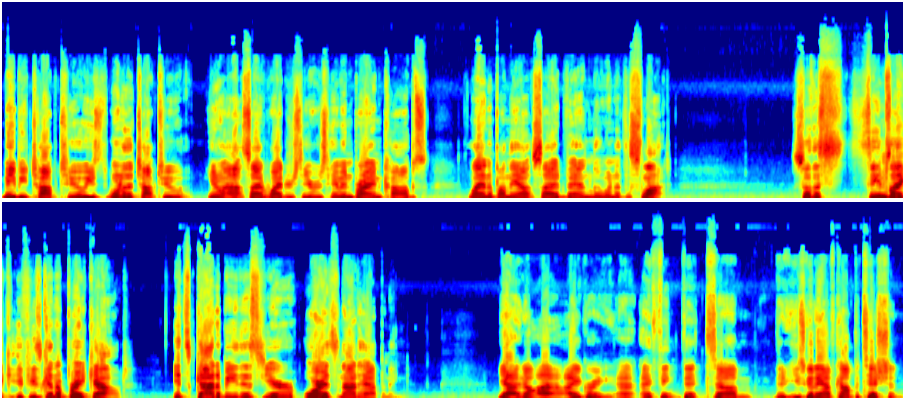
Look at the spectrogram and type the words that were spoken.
maybe top two. He's one of the top two, you know, outside wide receivers. Him and Brian Cobbs line up on the outside, Van Leeuwen at the slot. So this seems like if he's going to break out, it's got to be this year or it's not happening. Yeah, no, I, I agree. I, I think that, um, that he's going to have competition.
